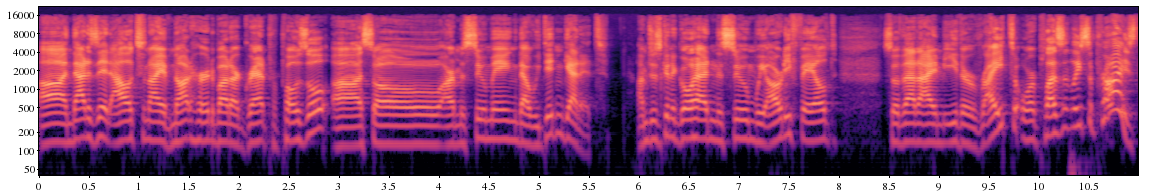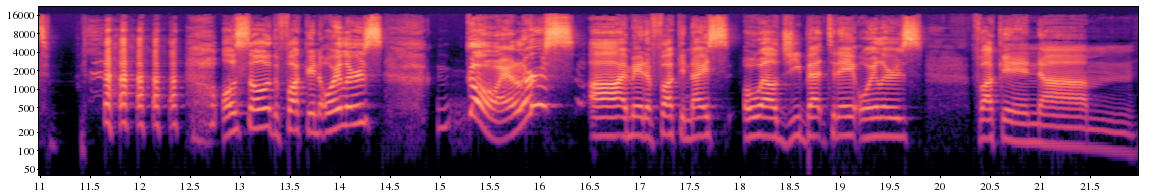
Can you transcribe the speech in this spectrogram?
Uh, and that is it. Alex and I have not heard about our grant proposal. Uh, so I'm assuming that we didn't get it. I'm just going to go ahead and assume we already failed so that I'm either right or pleasantly surprised. also, the fucking Oilers. Go Oilers! Uh, I made a fucking nice OLG bet today. Oilers, fucking um,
